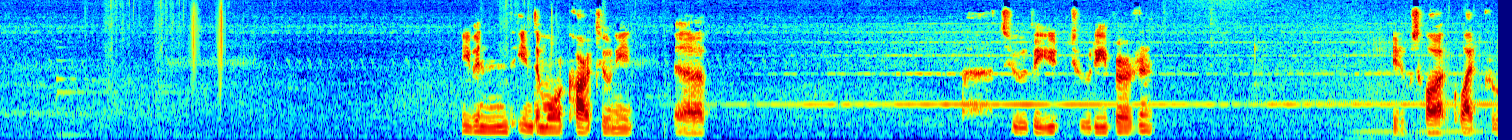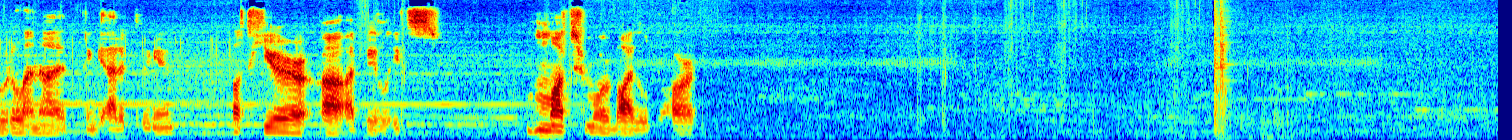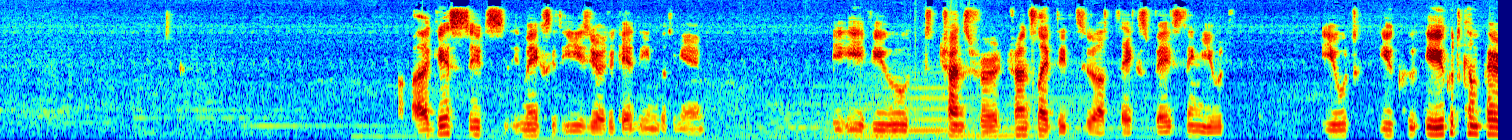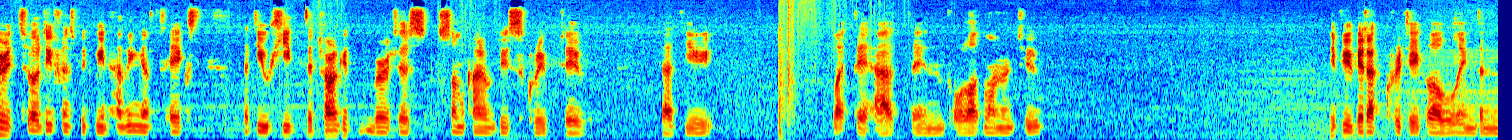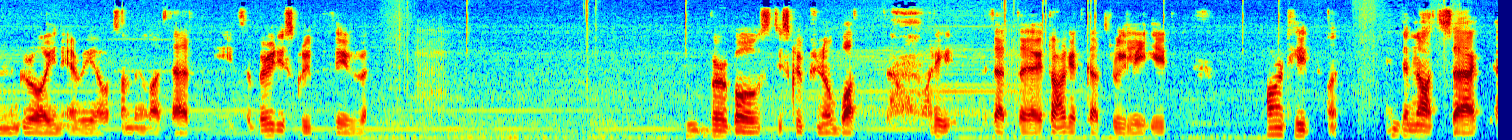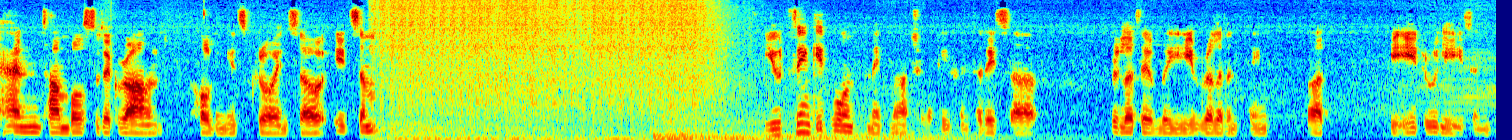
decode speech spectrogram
Even in the more cartoony uh, 2D 2D version, it was quite quite brutal and I think added to the game. But here, uh, I feel it's much more vital part. I guess it's it makes it easier to get into the game. If you transfer translate it to a text-based thing, you would you would you could you could compare it to a difference between having a text that you hit the target versus some kind of descriptive that you like they had in Fallout 1 and 2. If you get a critical in the groin area or something like that, it's a very descriptive verbose description of what what he, that the target got really hit. Hard hit in the nutsack and tumbles to the ground holding its groin, so it's a You'd think it won't make much of a difference, that it's a relatively irrelevant thing, but it really isn't.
